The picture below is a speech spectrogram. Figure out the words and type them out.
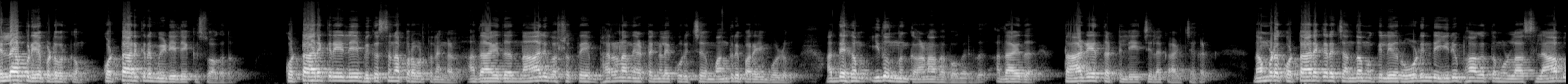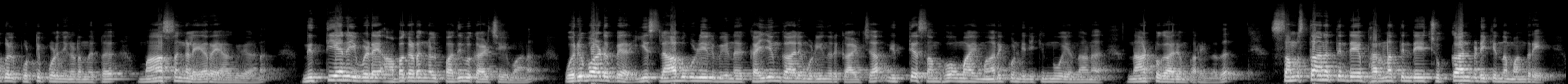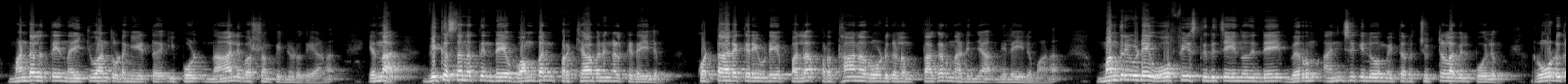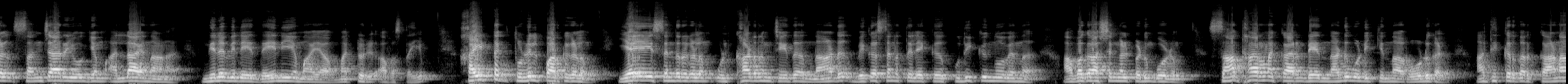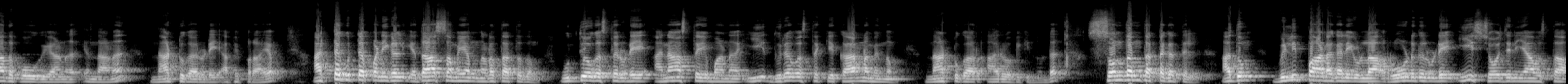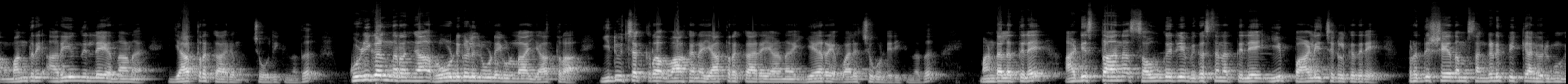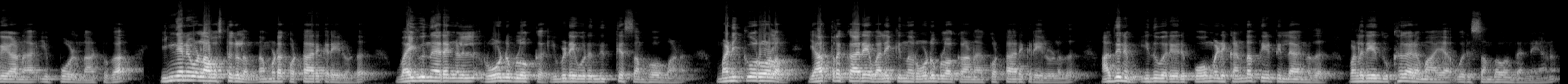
എല്ലാ പ്രിയപ്പെട്ടവർക്കും കൊട്ടാരക്കര മീഡിയയിലേക്ക് സ്വാഗതം. കൊട്ടാരക്കരയിലെ വികസന പ്രവർത്തനങ്ങൾ അതായത് നാല് വർഷത്തെ ഭരണ നേട്ടങ്ങളെക്കുറിച്ച് മന്ത്രി പറയുമ്പോഴും അദ്ദേഹം ഇതൊന്നും കാണാതെ പോകരുത്. അതായത് താഴെത്തട്ടിലെ ചില കാഴ്ചകൾ. നമ്മുടെ കൊട്ടാരക്കര ചന്തമുക്കിലെ റോഡിന്റെ ഇരുഭാഗത്തുമുള്ള സ്ലാബുകൾ പൊട്ടിപ്പൊളിഞ്ഞു കിടന്നിട്ട് മാസങ്ങളേറെയാകുകയാണ് നിത്യേന ഇവിടെ അപകടങ്ങൾ പതിവ് കാഴ്ചയുമാണ്. ഒരുപാട് പേർ ഈ സ്ലാബ് കുഴിയിൽ വീണ് കയ്യും കാലും ഒടിയുന്നൊരു കാഴ്ച നിത്യസംഭവമായി മാറിക്കൊണ്ടിരിക്കുന്നു എന്നാണ് നാട്ടുകാരും പറയുന്നത്. സംസ്ഥാനത്തിന്റെ ഭരണത്തിന്റെ ചുക്കാൻ പിടിക്കുന്ന മന്ത്രി മണ്ഡലത്തെ നയിക്കുവാൻ തുടങ്ങിയിട്ട് ഇപ്പോൾ നാല് വർഷം പിന്നിടുകയാണ്. എന്നാൽ വികസനത്തിന്റെ വമ്പൻ പ്രഖ്യാപനങ്ങൾക്കിടയിലും കൊട്ടാരക്കരയുടെ പല പ്രധാന റോഡുകളും തകർന്നടിഞ്ഞ നിലയിലുമാണ്. മന്ത്രിയുടെ ഓഫീസ് സ്ഥിതി ചെയ്യുന്നതിന്റെ വെറും അഞ്ച് കിലോമീറ്റർ ചുറ്റളവിൽ പോലും റോഡുകൾ സഞ്ചാരയോഗ്യം അല്ല എന്നാണ് നിലവിലെ ദയനീയമായ മറ്റൊരു അവസ്ഥയും. ഹൈടെക് തൊഴിൽ പാർക്കുകളും എ ഐ സെന്ററുകളും ഉദ്ഘാടനം ചെയ്ത് നാട് വികസനത്തിലേക്ക് കുതിക്കുന്നുവെന്ന് അവകാശങ്ങൾ പെടുമ്പോഴും സാധാരണക്കാരന്റെ നടുവൊടിക്കുന്ന റോഡുകൾ അധികൃതർ കാണാതെ പോവുകയാണ് എന്നാണ് നാട്ടുകാരുടെ അഭിപ്രായം. അറ്റകുറ്റപ്പണികൾ യഥാസമയം നടത്താത്തതും ഉദ്യോഗസ്ഥരുടെ അനാസ്ഥയുമാണ് ഈ ദുരവസ്ഥയ്ക്ക് കാരണമെന്നും നാട്ടുകാർ ആരോപിക്കുന്നുണ്ട്. സ്വന്തം തട്ടകത്തിൽ അതും വിളിപ്പാടകലയുള്ള റോഡുകളുടെ ഈ ശോചനീയാവസ്ഥ മന്ത്രി അറിയുന്നില്ലേ എന്നാണ് യാത്രക്കാരും ചോദിക്കുന്നത്. കുഴികൾ നിറഞ്ഞ റോഡുകളിലൂടെയുള്ള യാത്ര ഇരുചക്ര വാഹന യാത്രക്കാരെയാണ് ഏറെ വലച്ചുകൊണ്ടിരിക്കുന്നത്. മണ്ഡലത്തിലെ അടിസ്ഥാന സൗകര്യ വികസനത്തിലെ ഈ പാളീച്ചകൾക്കെതിരെ പ്രതിഷേധം സംഘടിപ്പിക്കാൻ ഒരുങ്ങുകയാണ് ഇപ്പോൾ നാട്ടുകാർ. ഇങ്ങനെയുള്ള അവസ്ഥകളും നമ്മുടെ കൊട്ടാരക്കരയിലുണ്ട്. വൈകുന്നേരങ്ങളിൽ റോഡ് ബ്ലോക്ക് ഇവിടെ ഒരു നിത്യ സംഭവമാണ്. മണിക്കൂറോളം യാത്രക്കാരെ വലയ്ക്കുന്ന റോഡ് ബ്ലോക്കാണ് കൊട്ടാരക്കരയിലുള്ളത്. അതിനും ഇതുവരെ ഒരു പോമഴി കണ്ടെത്തിയിട്ടില്ല എന്നത് വളരെ ദുഃഖകരമായ ഒരു സംഭവം തന്നെയാണ്.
